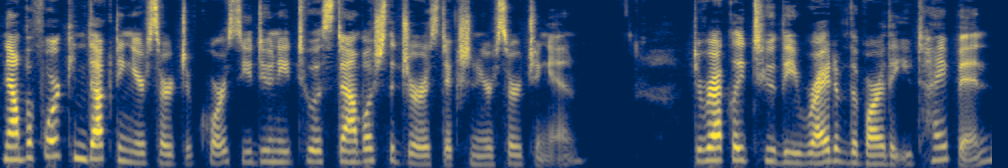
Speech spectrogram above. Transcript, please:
Now before conducting your search, of course, you do need to establish the jurisdiction you're searching in. Directly to the right of the bar that you type in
